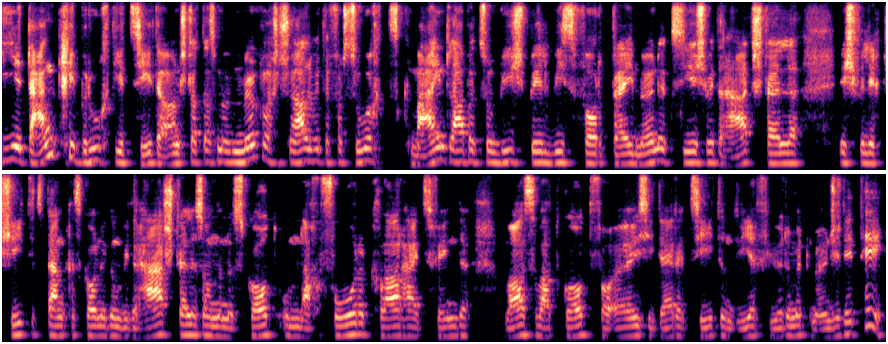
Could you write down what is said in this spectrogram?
die Denke braucht die Zeit, anstatt dass man möglichst schnell wieder versucht, das Gemeindeleben zum Beispiel, wie es vor drei Monaten war, wiederherzustellen, ist vielleicht gescheitert zu denken, es geht nicht um wiederherstellen, sondern es geht um nach vorne Klarheit zu finden, was will Gott von uns in dieser Zeit und wie führen wir die Menschen dorthin.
